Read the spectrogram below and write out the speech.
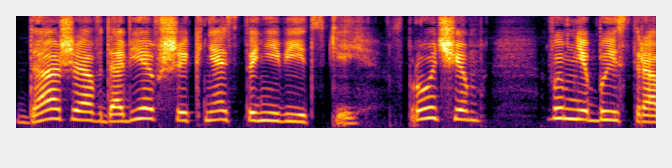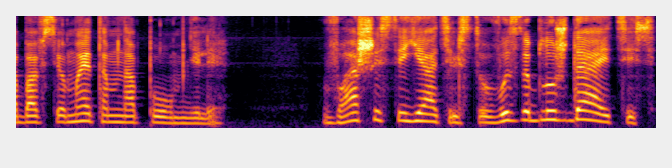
Даже овдовевший князь Таневицкий. Впрочем, вы мне быстро обо всем этом напомнили». «Ваше сиятельство, вы заблуждаетесь»,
